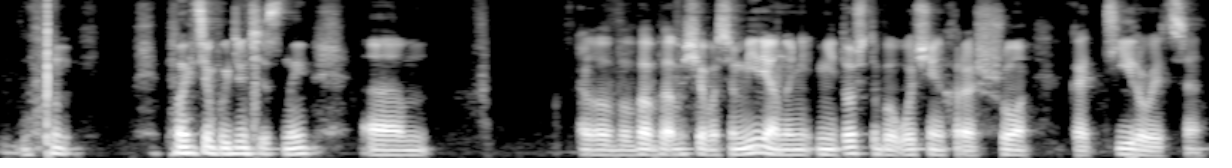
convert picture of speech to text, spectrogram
давайте будем честны, вообще во всем мире оно не, то чтобы очень хорошо котируется.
